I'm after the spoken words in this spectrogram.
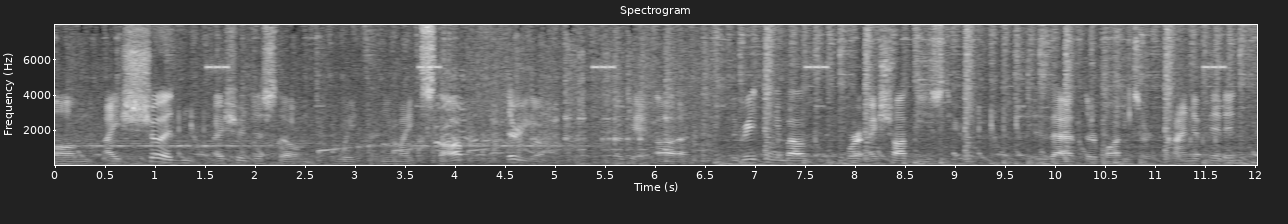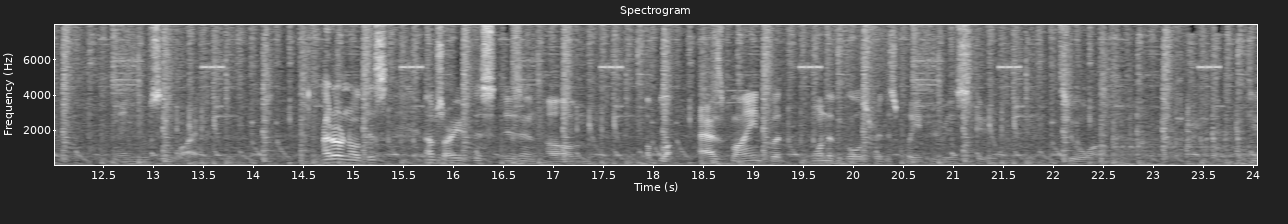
Um, I should, I should just, um, wait for you might stop. There you go. Okay, uh, the great thing about where I shot these two is that their bodies are kind of hidden, and you'll see why. I don't know, this, I'm sorry if this isn't, um, a bl as blind, but one of the goals for this playthrough is to, to, um, to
